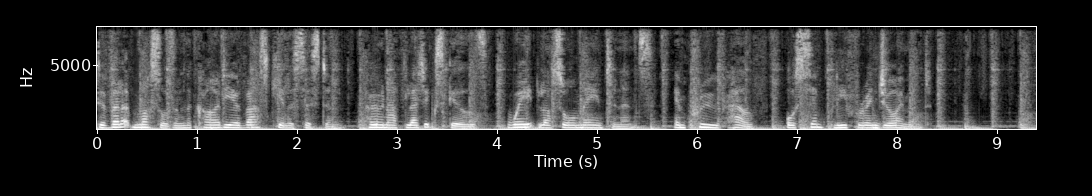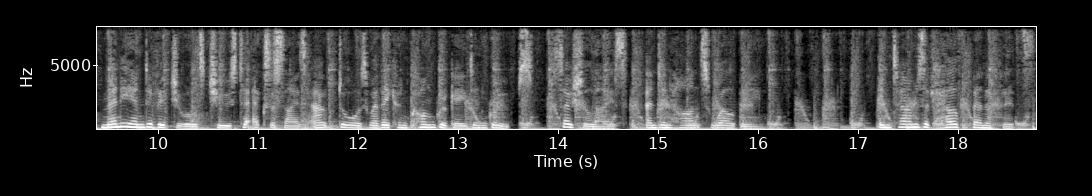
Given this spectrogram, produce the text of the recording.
develop muscles and the cardiovascular system, hone athletic skills, weight loss or maintenance, improve health, or simply for enjoyment. Many individuals choose to exercise outdoors where they can congregate in groups, socialize, and enhance well-being. In terms of health benefits,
